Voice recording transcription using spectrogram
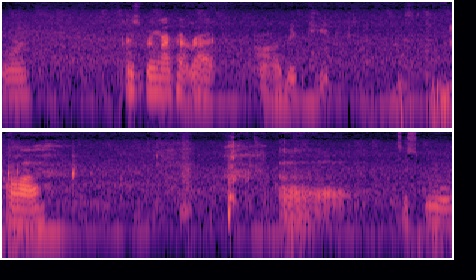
store. I just bring my pet rat, uh, Reaper Cheap, uh, uh, to school.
